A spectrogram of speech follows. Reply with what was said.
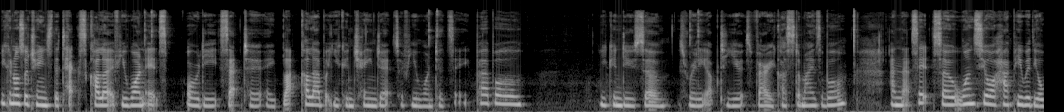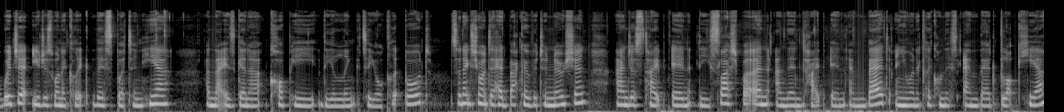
you can also change the text color if you want it's already set to a black color but you can change it so if you wanted say purple you can do so. It's really up to you, it's very customizable. And that's it. So once you're happy with your widget, you just want to click this button here, and that is gonna copy the link to your clipboard. So next you want to head back over to Notion and just type in the slash button and then type in embed and you want to click on this embed block here.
